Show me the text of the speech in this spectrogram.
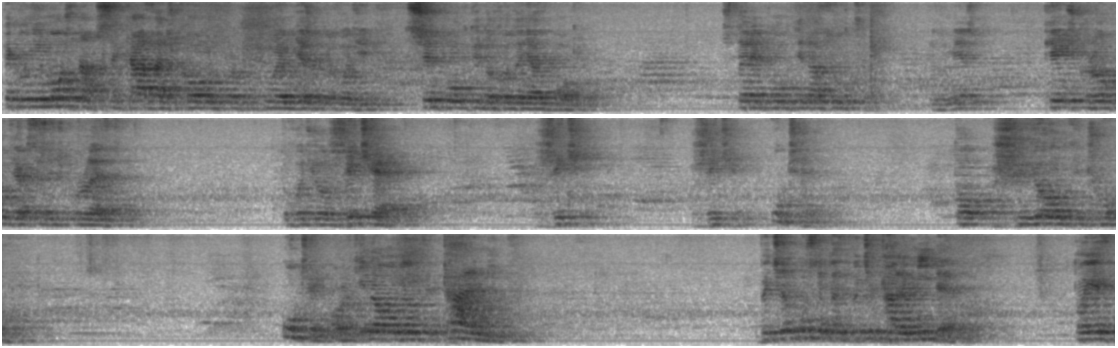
Tego nie można przekazać komuś pod tytułem, wiesz o co chodzi, trzy punkty dochodzenia z Bogiem. Cztery punkty na sukces. Rozumiesz? Pięć kroków, jak przeżyć królestwo. Tu chodzi o życie. Życie. Życie. Uczeń. To żyjący człowiek. Uczeń, oryginał mówiący talmid. Bycie uczniem to jest bycie talmidem. To jest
